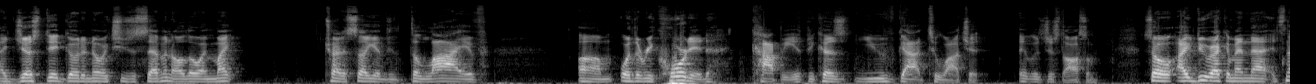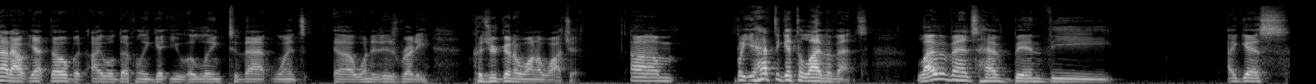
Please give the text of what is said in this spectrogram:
I just did go to No Excuses 7, although I might try to sell you the, the live um, or the recorded copies because you've got to watch it. It was just awesome. So I do recommend that. It's not out yet though, but I will definitely get you a link to that it's uh, when it is ready because you're gonna want to watch it. Um, but you have to get to live events. Live events have been the, I guess,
